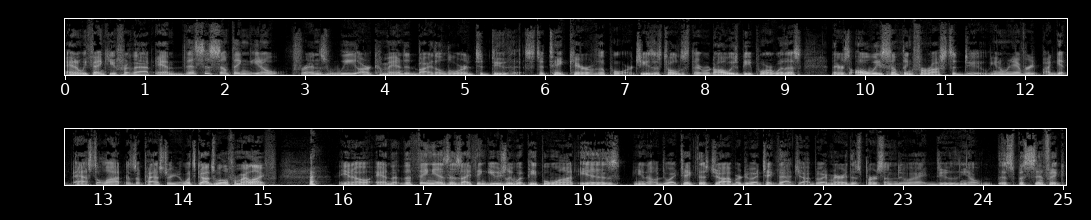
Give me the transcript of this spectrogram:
And we thank you for that. And this is something, you know, friends, we are commanded by the Lord to do this, to take care of the poor. Jesus told us there would always be poor with us. There's always something for us to do. You know, whenever I get asked a lot as a pastor, you know, what's God's will for my life? You know and the, thing is is i think usually what people want is you know do i take this job or do i take that job? Do i marry this person? Do i do you know a specific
